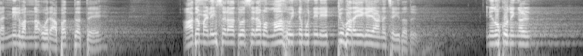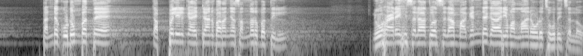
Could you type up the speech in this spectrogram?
തന്നിൽ വന്ന ഒരു അബദ്ധത്തെ ആദം അലൈഹി സ്വലാത്തു വസ്സലാം അള്ളാഹുവിന്റെ മുന്നിൽ ഏറ്റുപറയുകയാണ് ചെയ്തത്. ഇനി നോക്കൂ നിങ്ങൾ തന്റെ കുടുംബത്തെ കപ്പലിൽ കയറ്റാൻ പറഞ്ഞ സന്ദർഭത്തിൽ നൂഹ് അലഹി സ്വലാത്തു വസ്സലാം മകന്റെ കാര്യം അള്ളഹാനോട് ചോദിച്ചല്ലോ.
